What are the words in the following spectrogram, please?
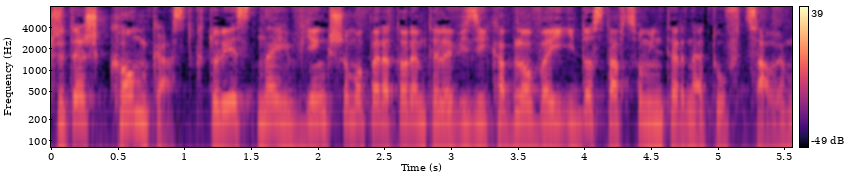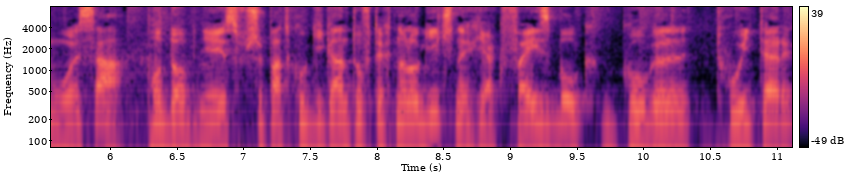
czy też Comcast, który jest największym operatorem telewizji kablowej i dostawcą internetu w całym USA. Podobnie jest w przypadku gigantów technologicznych jak Facebook, Google, Twitter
